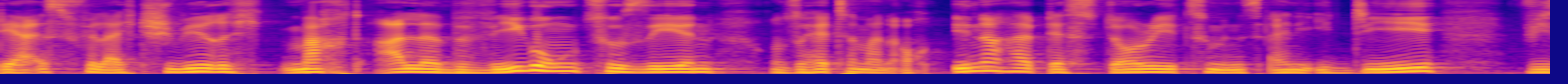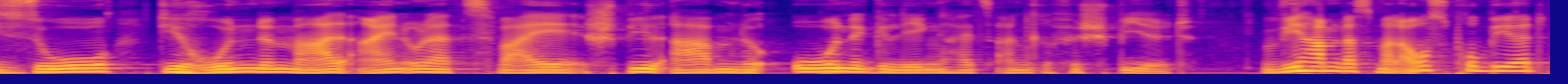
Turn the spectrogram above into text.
der es vielleicht schwierig macht, alle Bewegungen zu sehen. Und so hätte man auch innerhalb der Story zumindest eine Idee, wieso die Runde mal ein oder zwei Spielabende ohne Gelegenheitsangriffe spielt. Wir haben das mal ausprobiert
